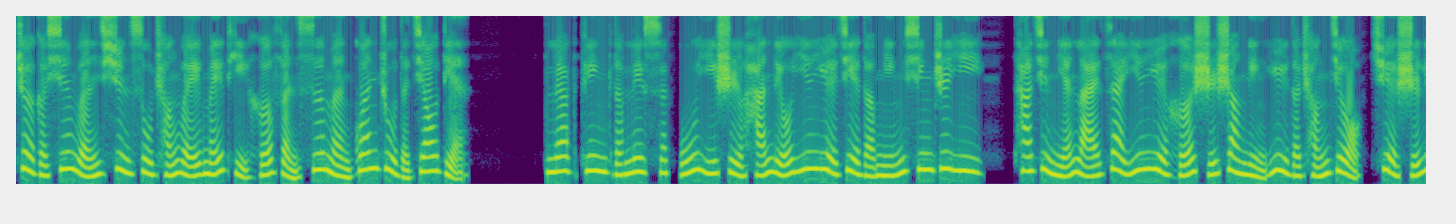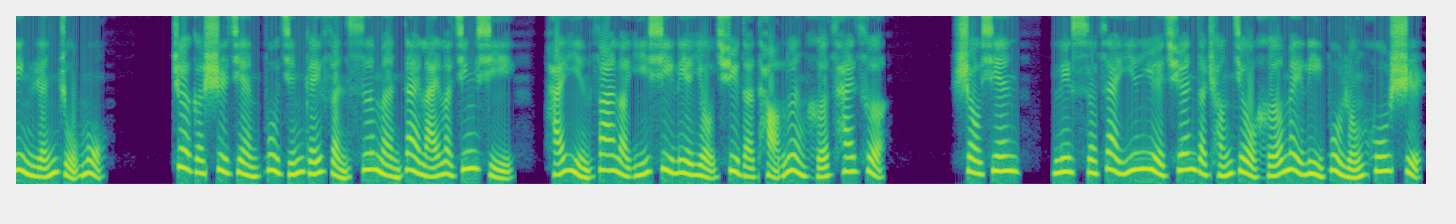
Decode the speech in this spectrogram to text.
这个新闻迅速成为媒体和粉丝们关注的焦点。Blackpink 的 Lisa 无疑是韩流音乐界的明星之一，她近年来在音乐和时尚领域的成就确实令人瞩目。这个事件不仅给粉丝们带来了惊喜，还引发了一系列有趣的讨论和猜测。首先，Lisa 在音乐圈的成就和魅力不容忽视。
